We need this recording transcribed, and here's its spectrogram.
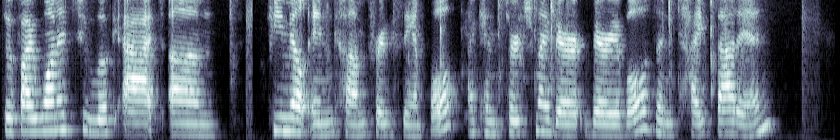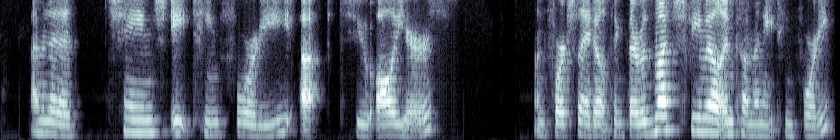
So if I wanted to look at um, female income, for example, I can search my variables and type that in. I'm going to change 1840 up to all years. Unfortunately, I don't think there was much female income in 1840.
